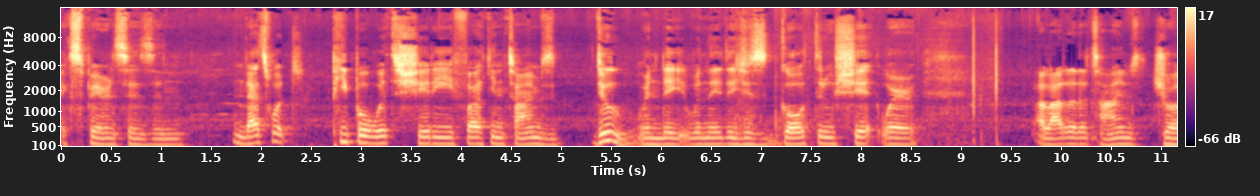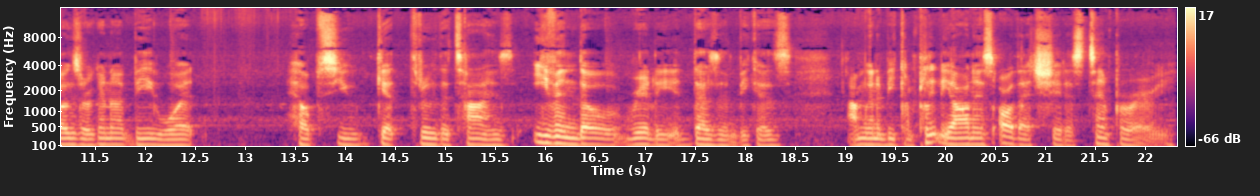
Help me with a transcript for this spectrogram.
experiences, and, and that's what people with shitty fucking times do when they when they, they just go through shit where a lot of the times drugs are gonna be what helps you get through the times even though really it doesn't because I'm going to be completely honest, all that shit is temporary.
